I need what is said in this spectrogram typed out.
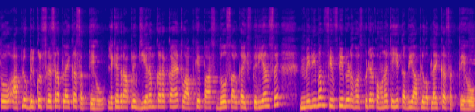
तो आप लोग बिल्कुल फ्रेशर अप्लाई कर सकते हो। लेकिन अगर आपने जी कर रखा है तो आपके पास दो साल का experience minimum fifty bed hospital का होना चाहिए, तभी आप लोग अप्लाई कर सकते हो।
